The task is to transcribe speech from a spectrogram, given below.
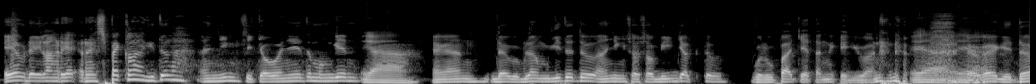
eh udah hilang re- respect lah gitu lah anjing si cowoknya itu mungkin ya, ya kan udah gue bilang begitu tuh anjing sosok bijak tuh gue lupa cetannya kayak gimana ya, ya. ya kayak gitu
